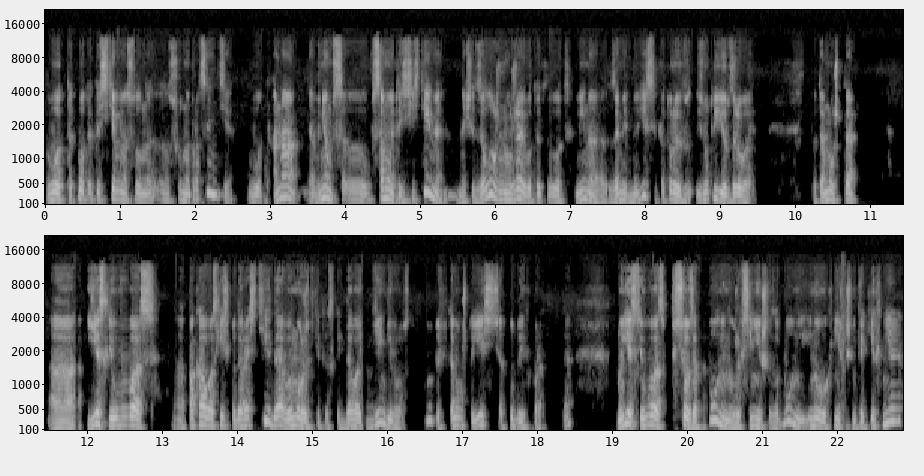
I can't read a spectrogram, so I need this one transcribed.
Вот, так вот, эта система на судном проценте, вот, она, в нем, в самой этой системе, значит, заложена уже вот эта вот мина замедленного действия, которая изнутри ее взрывает. Потому что а, если у вас, а, пока у вас есть куда расти, да, вы можете, так сказать, давать деньги в рост, ну, то есть потому что есть откуда их брать, да. Но если у вас все заполнено, уже все ниши заполнены, и новых ниш никаких нет,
